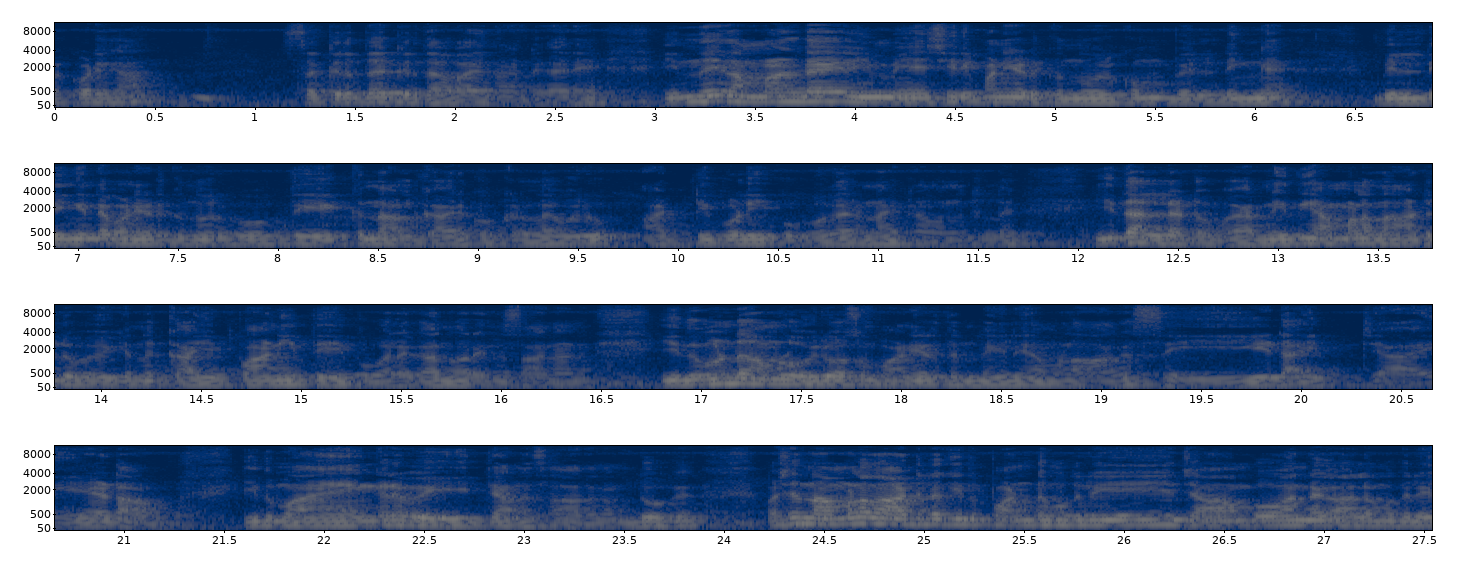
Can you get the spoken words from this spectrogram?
റെക്കോർഡിംഗ് സകൃത കൃതമായ നാട്ടുകാരെ ഇന്ന് നമ്മളുടെ ഈ മേശിരി പണി എടുക്കുന്നവർക്കും വെൽഡിങ് ബിൽഡിങ്ങിന്റെ പണി എടുക്കുന്നവർക്കും തേക്കുന്ന ആൾക്കാർക്കൊക്കെ ഉള്ള ഒരു അടിപൊളി ഉപകരണമായിട്ടാണ് വന്നിട്ടുള്ളത്. ഇതല്ല കേട്ടോ ഉപകരണം ഇത് നമ്മളെ നാട്ടിൽ ഉപയോഗിക്കുന്ന കൈപ്പാണി തേപ്പ് വലക എന്ന് പറയുന്ന സാധനമാണ്. ഇതുകൊണ്ട് നമ്മൾ ഒരു ദിവസം പണിയെടുത്തിട്ടുണ്ടെങ്കിൽ നമ്മൾ ആകെ സൈഡായി ടയേർഡാവും. ഇത് ഭയങ്കര വെയിറ്റ് ആണ് സാധനം. ഇതൊക്കെ പക്ഷെ നമ്മളെ നാട്ടിലൊക്കെ ഇത് പണ്ട് മുതലേ ജാമ്പോവാന്റെ കാലം മുതലേ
